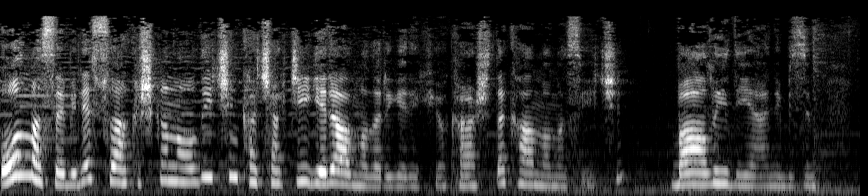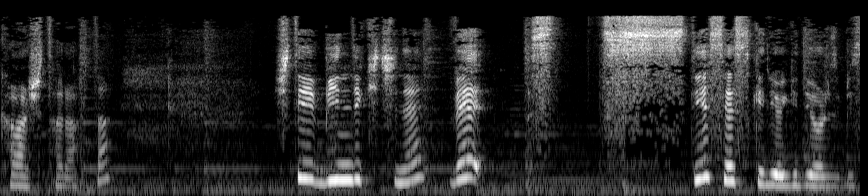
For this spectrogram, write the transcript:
Olmasa bile su akışkan olduğu için kaçakçıyı geri almaları gerekiyor. Karşıda kalmaması için. Bağlıydı yani bizim karşı tarafta. İşte bindik içine ve diye ses geliyor gidiyoruz biz.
